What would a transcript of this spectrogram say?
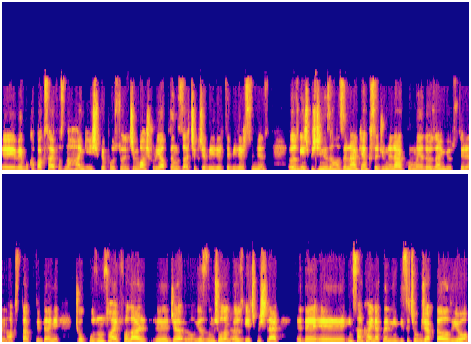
E, ve bu kapak sayfasında hangi iş ve pozisyon için başvuru yaptığınızı açıkça belirtebilirsiniz. Özgeçmişinizi hazırlarken kısa cümleler kurmaya da özen gösterin. Aksi takdirde hani çok uzun sayfalarca yazılmış olan özgeçmişler de e, insan kaynaklarının ilgisi çabucak dağılıyor.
